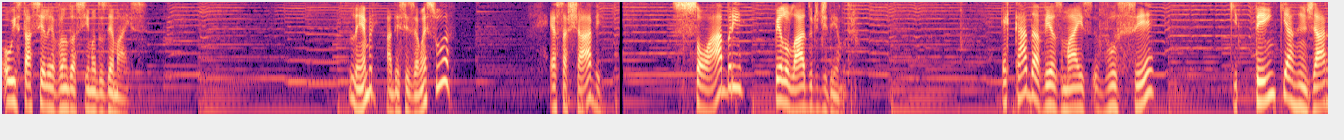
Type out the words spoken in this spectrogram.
Ou está se elevando acima dos demais? Lembre, a decisão é sua. Essa chave só abre pelo lado de dentro. É cada vez mais você que tem que arranjar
